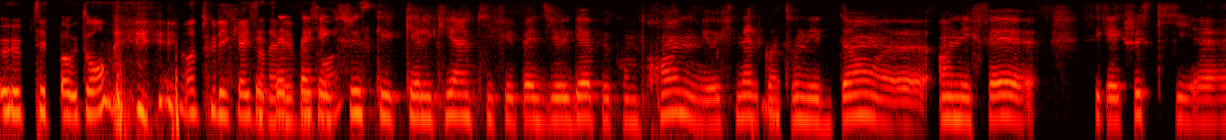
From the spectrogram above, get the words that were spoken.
Eux, peut-être pas autant, mais en tous les cas, ils en avaient besoin. C'est pas quelque chose que quelqu'un qui fait pas de yoga peut comprendre, mais au final, quand on est dedans, euh, en effet, euh, c'est quelque chose qui, euh,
